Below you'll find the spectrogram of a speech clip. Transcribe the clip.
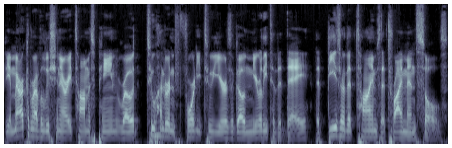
The American revolutionary Thomas Paine wrote 242 years ago, nearly to the day, that these are the times that try men's souls.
